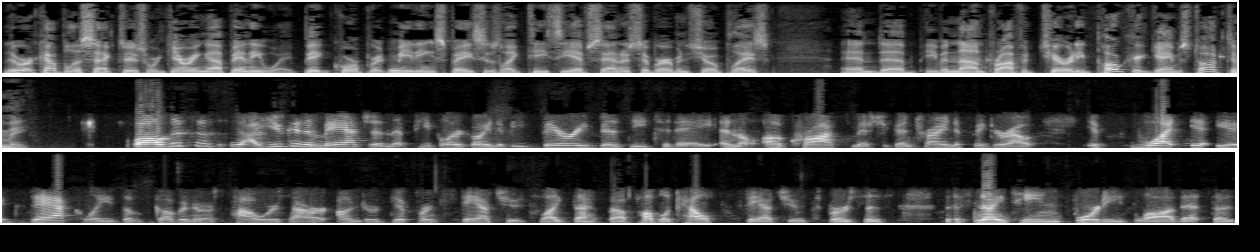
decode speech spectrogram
there were a couple of sectors were gearing up anyway. Big corporate meeting spaces like TCF Center, Suburban Showplace, and uh, even nonprofit charity poker games. Talk to me. Well, this is, you can imagine that people are going to be very busy today and across Michigan trying to figure out if what exactly the governor's powers are under different statutes, like the, the public health statutes versus this 1940s law that the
